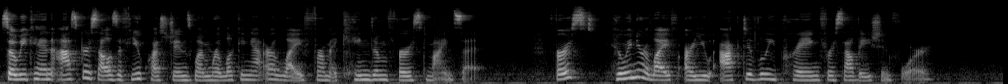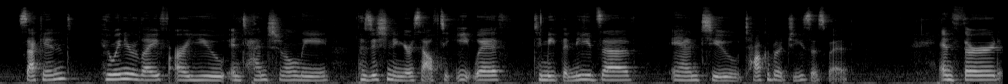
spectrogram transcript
So we can ask ourselves a few questions when we're looking at our life from a kingdom first mindset. First, who in your life are you actively praying for salvation for? Second, who in your life are you intentionally positioning yourself to eat with, to meet the needs of, and to talk about Jesus with? And third,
